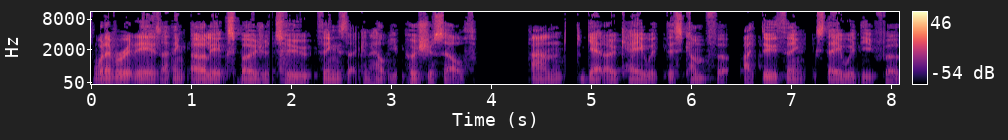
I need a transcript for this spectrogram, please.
whatever it is. I think early exposure to things that can help you push yourself and get okay with discomfort, I do think stay with you for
